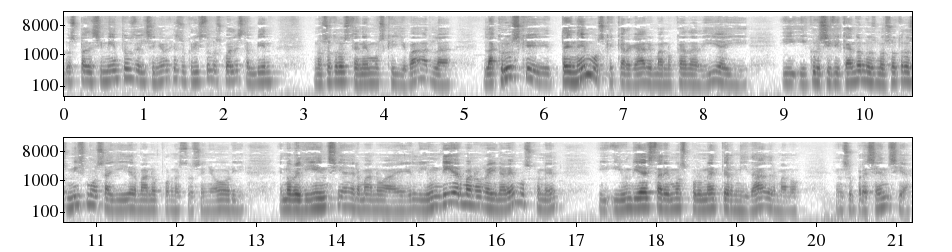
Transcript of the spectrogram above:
los padecimientos del Señor Jesucristo, los cuales también nosotros tenemos que llevar, la, la cruz que tenemos que cargar, hermano, cada día y, y, y, crucificándonos nosotros mismos allí, hermano, por nuestro Señor y en obediencia, hermano, a Él. Y un día, hermano, reinaremos con Él y, y un día estaremos por una eternidad, hermano, en su presencia.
